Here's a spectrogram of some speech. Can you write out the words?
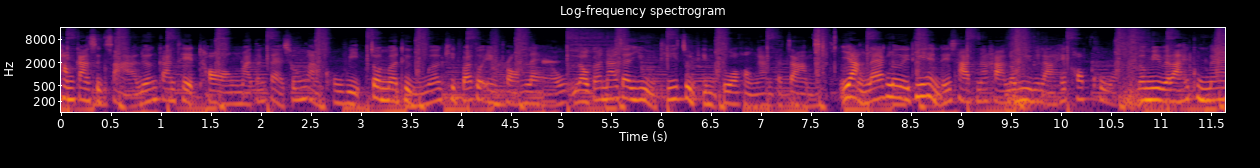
ทำการศึกษาเรื่องการเทรดทองมาตั้งแต่ช่วงหลังโควิด จนมาถึงเมื่อคิดว่าตัวเองพร้อมแล้ว เราก็น่าจะอยู่ที่จุดอิ่มตัวของงานประจำอย่างแรกเลยที่เห็นได้ชัดนะคะ เรามีเวลาให้ครอบครัว เรามีเวลาให้คุณแม่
